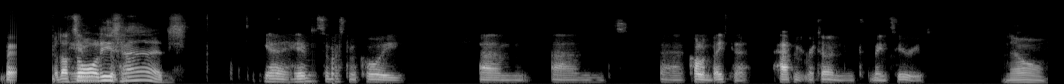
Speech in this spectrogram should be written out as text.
But but that's him, all he's Sylvester- had. Yeah, him, Sylvester McCoy, um, and uh, Colin Baker haven't returned into the main series. No.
